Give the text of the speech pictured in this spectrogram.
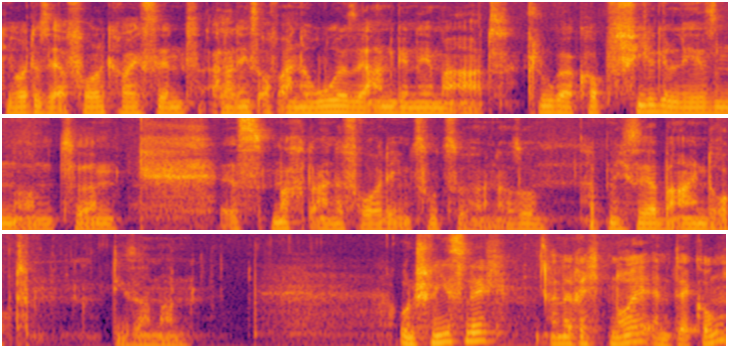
die heute sehr erfolgreich sind, allerdings auf eine Ruhe sehr angenehme Art. Kluger Kopf, viel gelesen und ähm, es macht eine Freude, ihm zuzuhören. Also hat mich sehr beeindruckt, dieser Mann. Und schließlich eine recht neue Entdeckung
